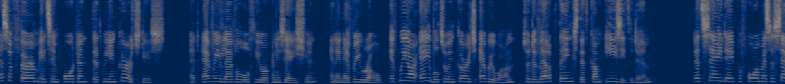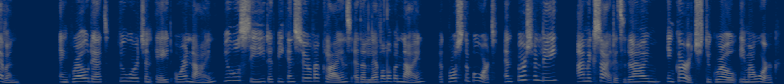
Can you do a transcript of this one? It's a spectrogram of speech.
As a firm, it's important that we encourage this at every level of the organization and in every role. If we are able to encourage everyone to develop things that come easy to them, let's say they perform as a 7 and grow that towards an 8 or a 9, you will see that we can serve our clients at a level of a 9 across the board. And personally, I'm excited that I'm encouraged to grow in my work.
